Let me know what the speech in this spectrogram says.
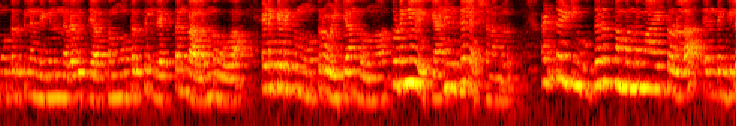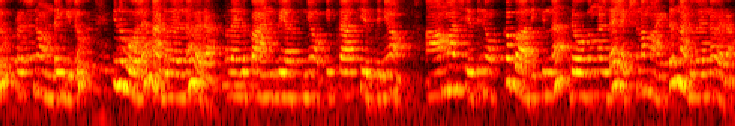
മൂത്രത്തിൽ എന്തെങ്കിലും നിറവ്യത്യാസം മൂത്രത്തിൽ രക്തം കലർന്നു പോവുക ഇടയ്ക്കിടയ്ക്ക് മൂത്രം ഒഴിക്കാൻ തോന്നുക തുടങ്ങിയവയൊക്കെയാണ് ഇതിന്റെ ലക്ഷണങ്ങൾ. അടുത്തായിട്ട് ഈ ഉദര സംബന്ധമായിട്ടുള്ള എന്തെങ്കിലും പ്രശ്നം ഉണ്ടെങ്കിലും ഇതുപോലെ നടുവേദന വരാം. അതായത് പാൻക്രിയാസിനോ പിത്താശയത്തിനെയോ ആമാശയത്തിനെയോ ഒക്കെ ബാധിക്കുന്ന രോഗങ്ങളുടെ ലക്ഷണമായിട്ട് നടുവേദന വരാം.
